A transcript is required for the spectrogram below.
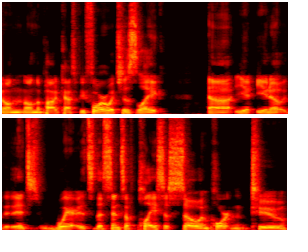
on on the podcast before, which is like uh, you, you know, it's where it's the sense of place is so important to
